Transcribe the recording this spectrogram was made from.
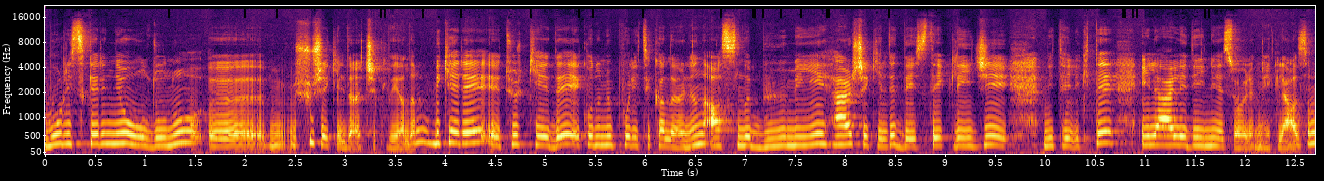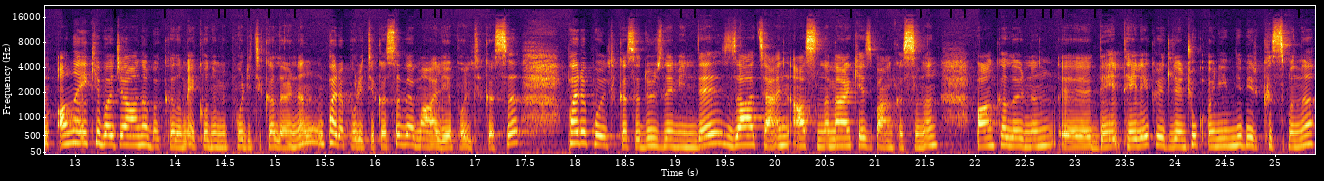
Bu risklerin ne olduğunu e, şu şekilde açıklayalım. Bir kere e, Türkiye'de ekonomi politikalarının aslında büyümeyi her şekilde destekleyici nitelikte ilerlediğini söylemek lazım. Ana iki bacağına bakalım ekonomi politikalarının para politikası ve maliye politikası. Para politikası düzleminde zaten aslında Merkez Bankası'nın bankalarının e, TL kredilerin çok önemli bir kısmını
